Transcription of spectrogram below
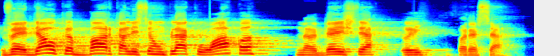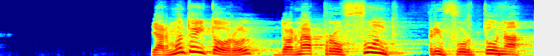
vedeau că barca li se umplea cu apă, nădejdea îi părăsea. Iar Mântuitorul dormea profund prin furtuna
